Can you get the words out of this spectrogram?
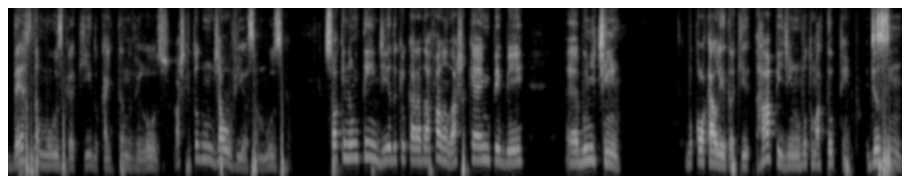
desta música aqui do Caetano Veloso, acho que todo mundo já ouviu essa música, só que não entendia do que o cara tá falando, acha que é MPB é, bonitinho. Vou colocar a letra aqui rapidinho, não vou tomar teu tempo. Diz assim:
